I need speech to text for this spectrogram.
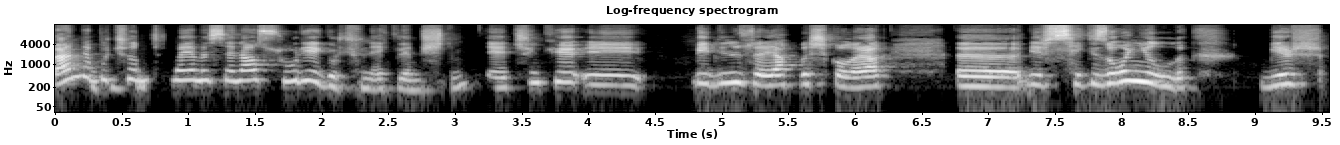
Ben de bu çalışmaya mesela Suriye göçünü eklemiştim. E, çünkü e, bildiğiniz üzere yaklaşık olarak e, bir 8-10 yıllık bir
